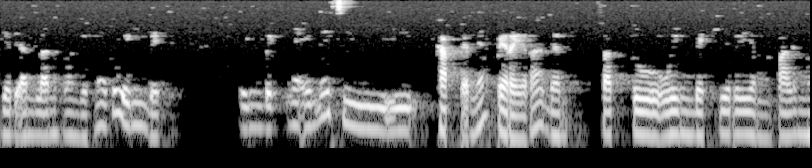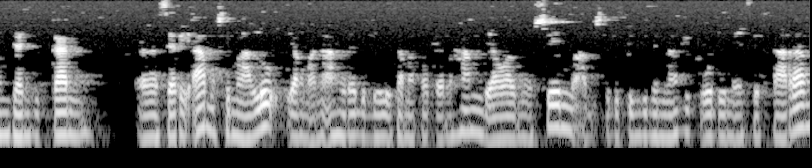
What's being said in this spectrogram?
jadi andalan selanjutnya itu wingback. Wingbacknya ini si kaptennya Pereira dan satu wingback kiri yang paling menjanjikan uh, Serie A musim lalu yang mana akhirnya dibeli sama Tottenham di awal musim habis itu dipinjemin lagi ke Udinese sekarang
